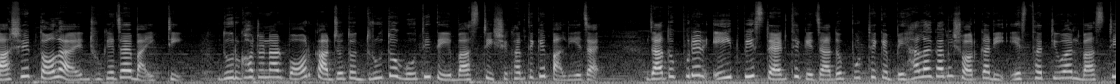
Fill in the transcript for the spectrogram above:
বাসের তলায় ঢুকে যায় বাইকটি। দুর্ঘটনার পর কার্যত দ্রুত গতিতে বাসটি সেখান থেকে পালিয়ে যায়। যাদবপুরের এইট পি স্ট্যান্ড থেকে যাদবপুর থেকে বেহালাগামী সরকারি এস থার্টি ওয়ান বাসটি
